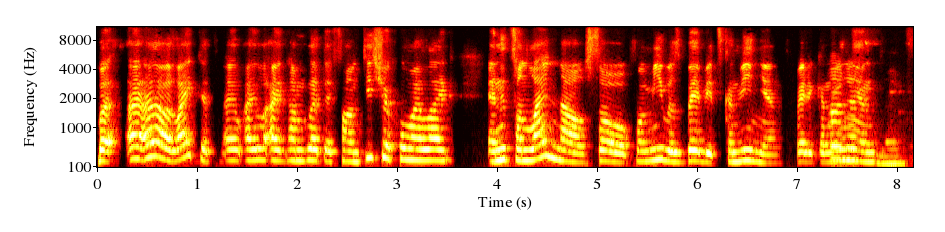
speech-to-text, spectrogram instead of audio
But I, I like it. I, I I'm glad I found teacher whom I like, and it's online now. So for me with baby, it's convenient, very Oh, convenient. nice.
